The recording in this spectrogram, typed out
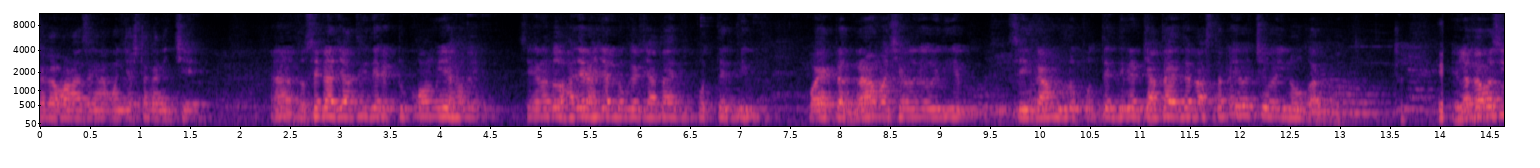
টাকা ভাড়া, সেখানে পঞ্চাশ টাকা নিচ্ছে। হ্যাঁ তো সেটা যাত্রীদের একটু কম ইয়ে হবে। সেখানে তো হাজার হাজার লোকের যাতায়াত প্রত্যেক দিন। কয়েকটা গ্রাম আছে ওই দিকে সেই গ্রামগুলো প্রত্যেক দিনের যাতায়াতের রাস্তাটাই হচ্ছে ওই নৌকার পথ। এলাকাবাসী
